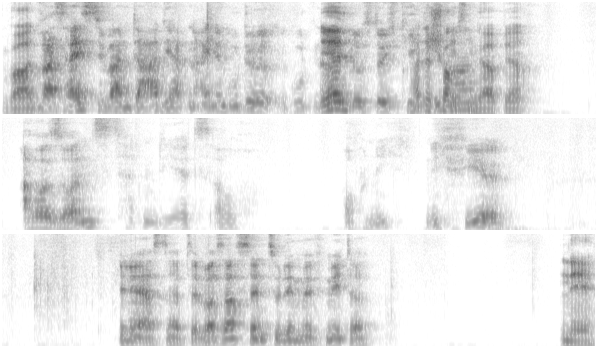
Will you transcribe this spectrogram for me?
war, Was heißt, die waren da? Die hatten eine gute, guten Ja, Abschluss durch Kikiba. hatte Chancen gehabt, ja. Aber sonst hatten die jetzt auch, auch nicht, nicht viel. In der ersten Halbzeit. Was sagst du denn zu dem Elfmeter? Nee.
